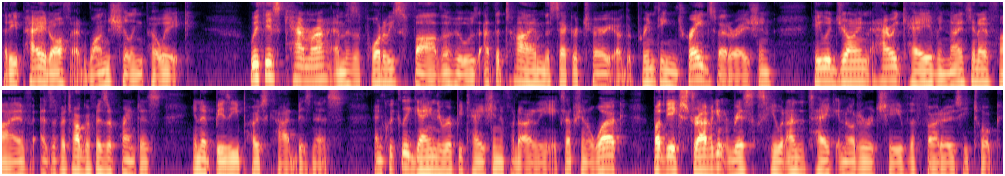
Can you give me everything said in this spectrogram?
that he paid off at one shilling per week. With this camera and the support of his father, who was at the time the secretary of the Printing Trades Federation, he would join Harry Cave in 1905 as a photographer's apprentice in a busy postcard business and quickly gained a reputation for not only exceptional work, but the extravagant risks he would undertake in order to achieve the photos he took,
